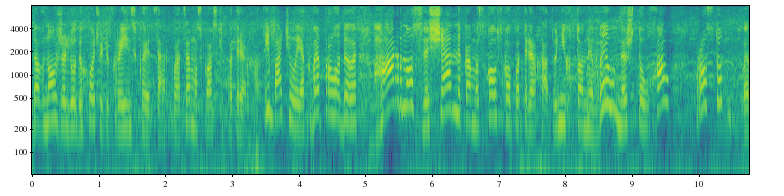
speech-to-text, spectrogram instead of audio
давно вже люди хочуть української церкви, а це московський патріархат. І бачили, як ви проводили гарно священника московського патріархату. Ніхто не бив, не штовхав, просто ви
